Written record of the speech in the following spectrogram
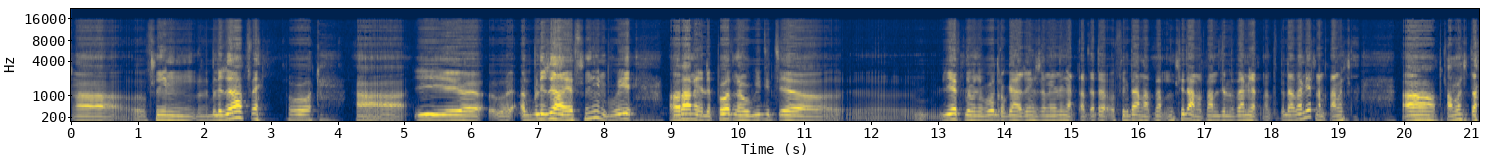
э, с ним сближаться, вот, и сближаясь с ним, вы рано или поздно увидите, э, есть ли у него другая женщина или нет. Это всегда на, всегда на самом деле заметно. Это всегда заметно, потому что, а, потому что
